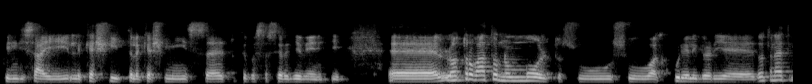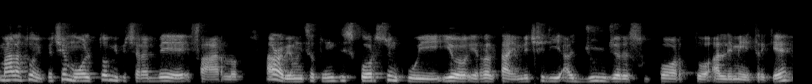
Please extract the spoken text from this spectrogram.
quindi sai le cache hit, le cache miss, eh, tutta questa serie di eventi. Eh, l'ho trovato non molto su, su alcune librerie.NET, ma la tua mi piace molto, mi piacerebbe farlo. Allora abbiamo iniziato un discorso in cui io in realtà invece di aggiungere supporto alle metriche,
